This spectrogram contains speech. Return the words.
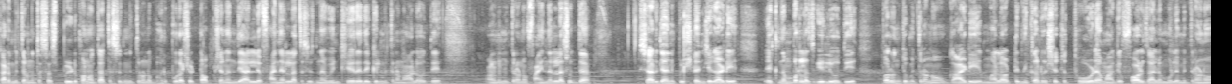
कारण मित्रांनो तसा स्पीड पण होता. तसेच मित्रांनो भरपूर असे टॉपच्या नंदी आले. फायनलला तसेच नवीन चेहरे देखील मित्रांनो आले होते. आणि मित्रांनो फायनललासुद्धा शारजा आणि पिस्टनची गाडी एक नंबरलाच गेली होती. परंतु मित्रांनो गाडी मला वाटते निकाल रेषेच्या थोड्या मागे फॉल झाल्यामुळे मित्रांनो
